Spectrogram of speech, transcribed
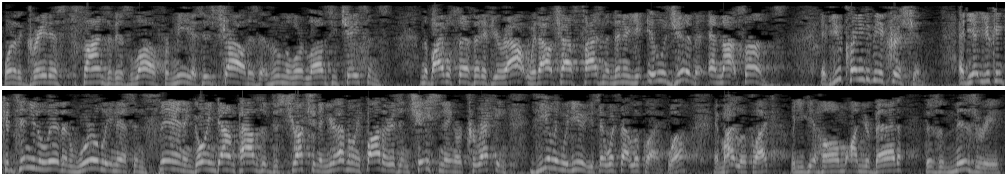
One of the greatest signs of his love for me as his child is that whom the Lord loves, he chastens. And the Bible says that if you're out without chastisement, then are you illegitimate and not sons. If you claim to be a Christian, and yet you can continue to live in worldliness and sin and going down paths of destruction, and your Heavenly Father isn't chastening or correcting, dealing with you. You say, what's that look like? Well, it might look like when you get home on your bed, there's the misery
